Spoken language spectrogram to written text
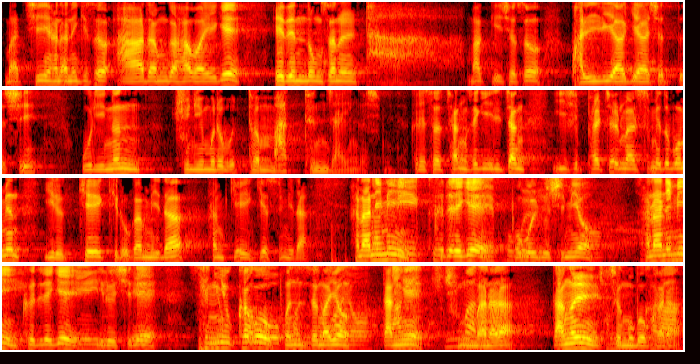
마치 하나님께서 아담과 하와에게 에덴 동산을 다 맡기셔서 관리하게 하셨듯이 우리는 주님으로부터 맡은 자인 것입니다. 그래서 창세기 1장 28절 말씀에도 보면 이렇게 기록합니다. 함께 읽겠습니다. 하나님이 그들에게 복을 주시며 하나님이 그들에게 이르시되 생육하고 번성하여 땅에 충만하라 땅을 정복하라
